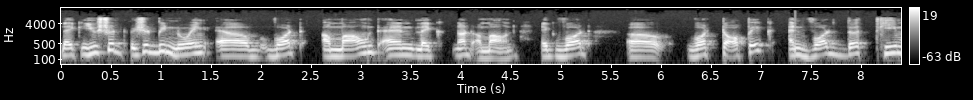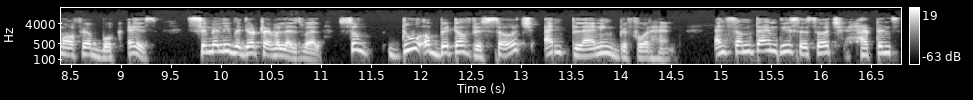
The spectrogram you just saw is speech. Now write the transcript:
Like you should you should be knowing uh, what amount and like not amount, like what uh, what topic and what the theme of your book is Similarly, with your travel as well. So, do a bit of research and planning beforehand. And sometimes this research happens,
